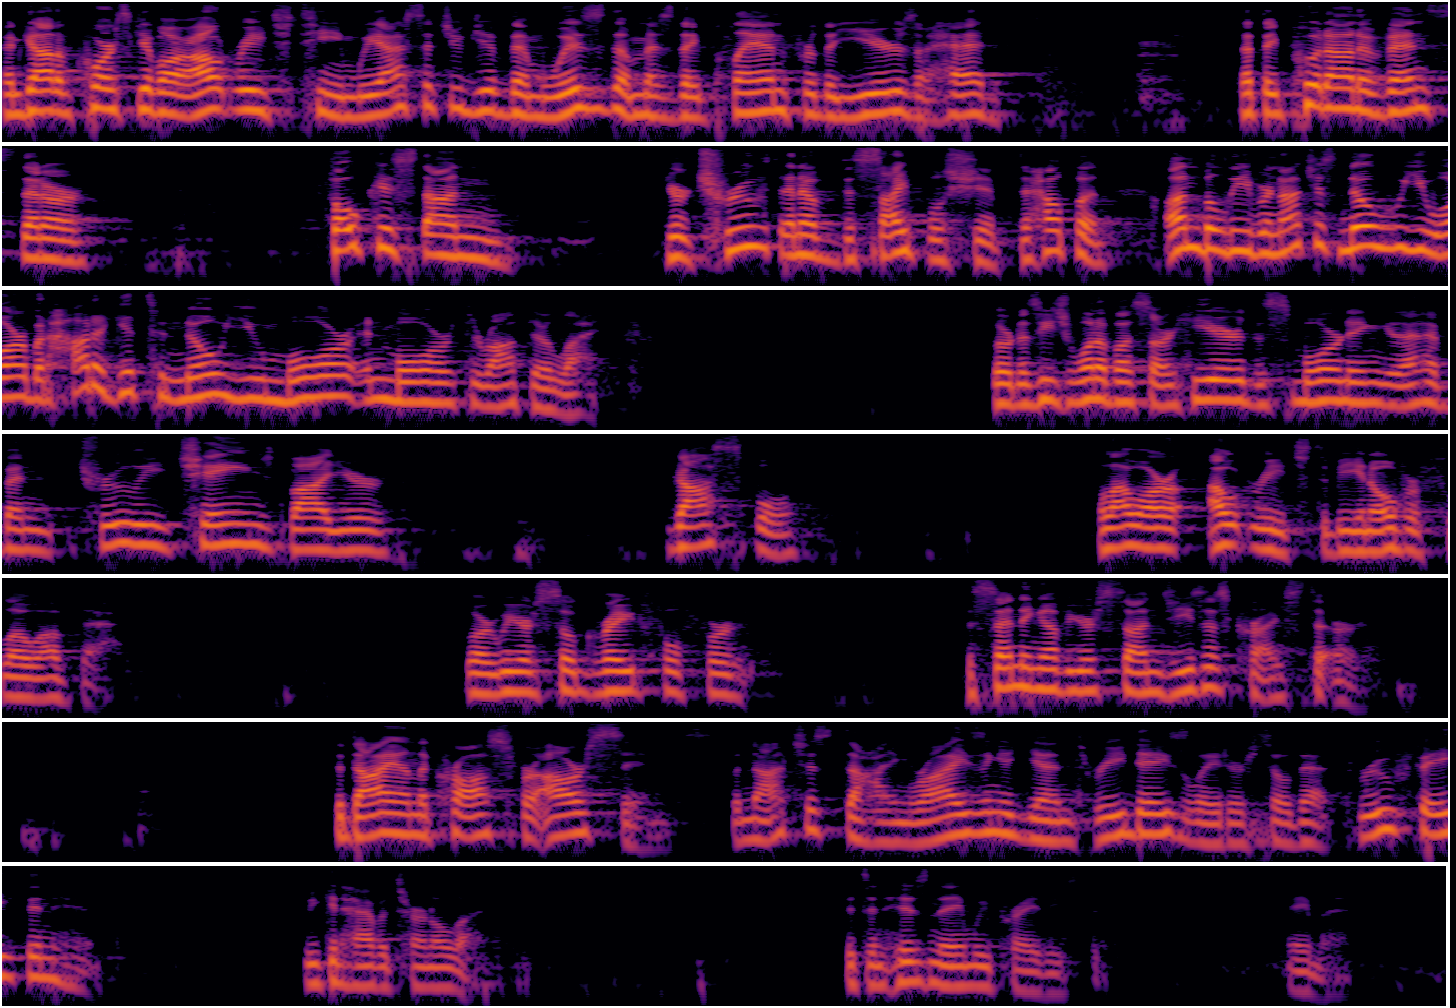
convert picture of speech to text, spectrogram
And God, of course, give our outreach team, we ask that you give them wisdom as they plan for the years ahead, that they put on events that are focused on your truth and of discipleship to help an unbeliever not just know who you are, but how to get to know you more and more throughout their life. Lord, as each one of us are here this morning that have been truly changed by your gospel, allow our outreach to be an overflow of that. Lord, we are so grateful for the sending of your Son, Jesus Christ, to earth to die on the cross for our sins, but not just dying, rising again three days later so that through faith in him we can have eternal life. It's in his name we pray these things. Amen.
